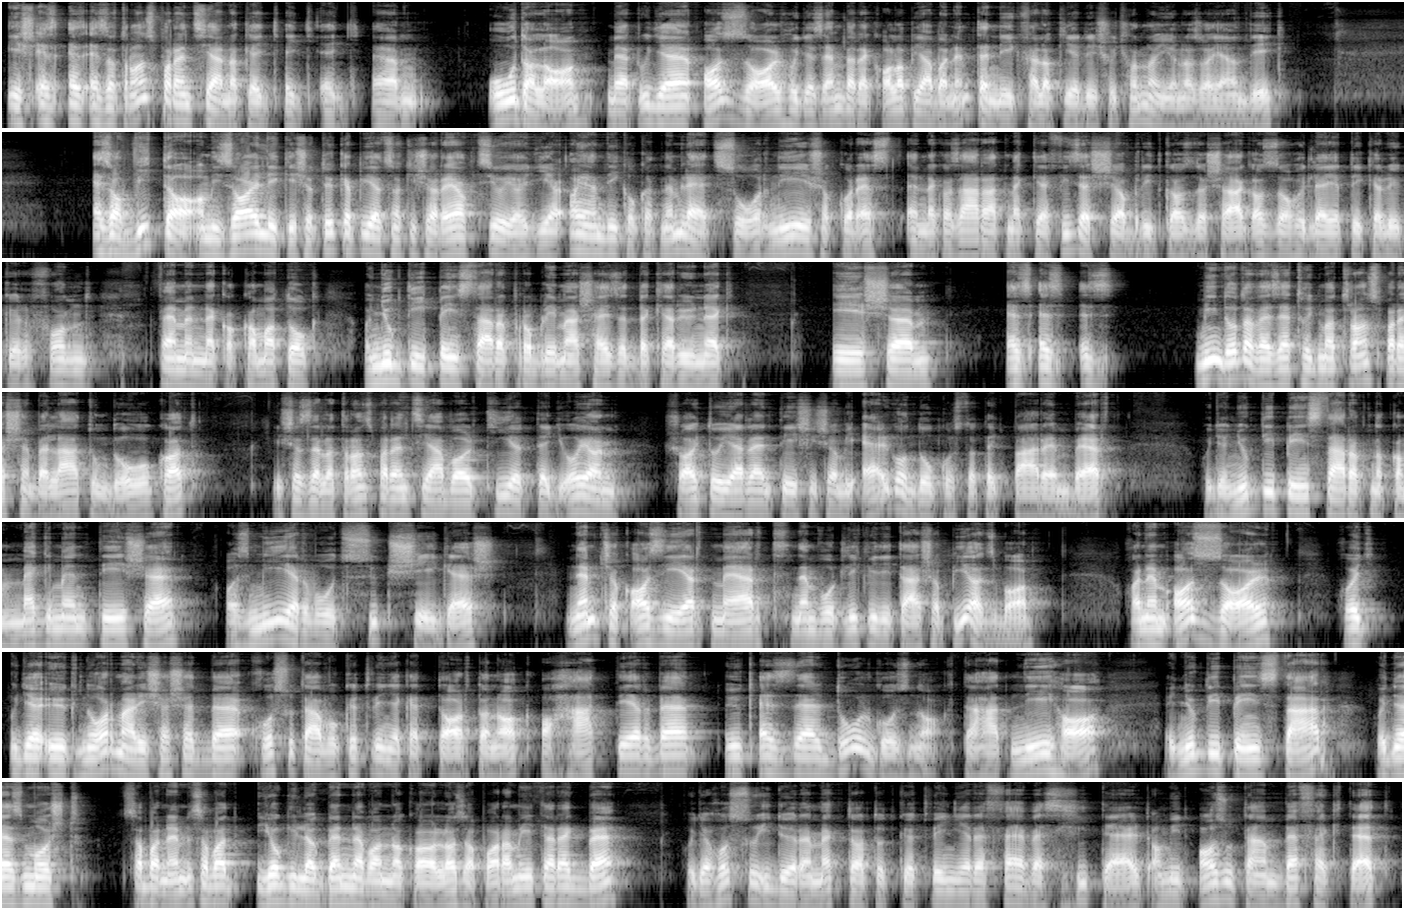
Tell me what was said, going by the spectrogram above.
és ez, ez, ez a transzparenciának egy, egy, egy um, ódala, mert ugye azzal, hogy az emberek alapjában nem tennék fel a kérdést, hogy honnan jön az ajándék, ez a vita, ami zajlik, és a tőkepiacnak is a reakciója, hogy ilyen ajándékokat nem lehet szórni, és akkor ezt, ennek az árát meg kell fizesse a brit gazdaság azzal, hogy leértékelők a fond, felmennek a kamatok, a nyugdíjpénztárak problémás helyzetbe kerülnek, és ez, ez, ez mind oda vezet, hogy ma transzparensenben látunk dolgokat, és ezzel a transzparenciával kijött egy olyan sajtójelentés is, ami elgondolkoztat egy pár embert, hogy a nyugdíjpénztáraknak a megmentése az miért volt szükséges, nem csak azért, mert nem volt likviditás a piacba, hanem azzal, hogy ugye ők normális esetben hosszú távú kötvényeket tartanak, a háttérbe ők ezzel dolgoznak. Tehát néha egy nyugdíjpénztár, hogy ez most szabad, nem szabad, jogilag benne vannak a laza paraméterekbe, hogy a hosszú időre megtartott kötvényére felvesz hitelt, amit azután befektet,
